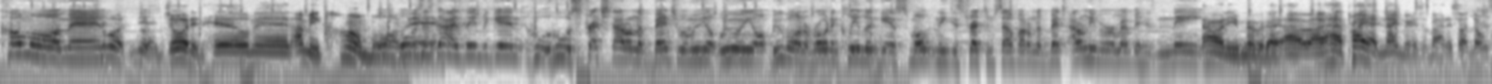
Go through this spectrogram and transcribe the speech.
Come on, man. Jordan, yeah, Jordan Hill, man. I mean, come What, on, what was this guy's name again? Who who was stretched out on the bench when we we were on, we were on the road in Cleveland getting smoked, and he just stretched himself out on the bench. I don't even remember his name. I don't even remember that. I, I had probably had nightmares about it, so I don't. wanna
